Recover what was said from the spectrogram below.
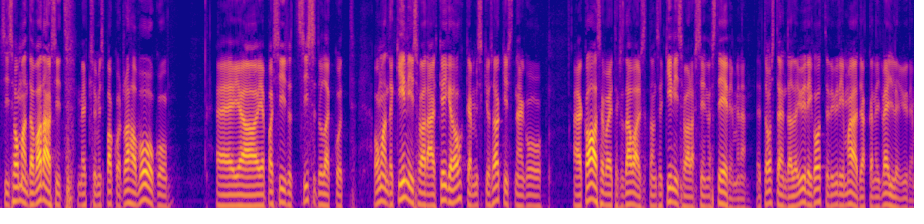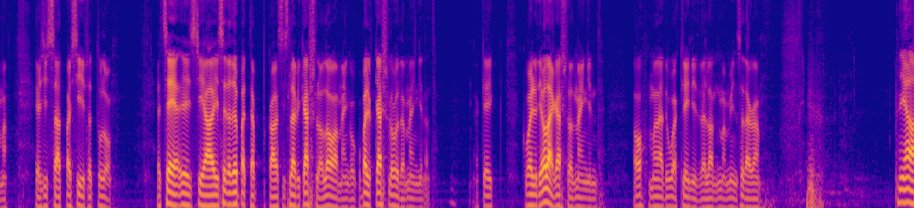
siis omanda varasid, eks ju, mis pakuvad rahavoogu äh, ja, ja passiivset sissetulekut, omanda kinnisvara, et kõige rohkem, mis Kiyosakist nagu äh, kaasa võetakse tavaliselt, on see kinnisvarasse investeerimine, et osta endale üürikorteri, üürimajad ja hakka neid välja üürima. ja siis saad passiivset tulu. et see, ja, seda ta õpetab ka siis läbi cashflow lauamängu, kui paljud cashflow'd on mänginud? okei okay., kui paljud ei ole cashflow'd mänginud? oh, mõned uued kliendid veel on, ma müün seda ka. ja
